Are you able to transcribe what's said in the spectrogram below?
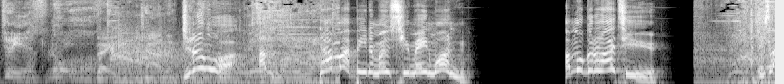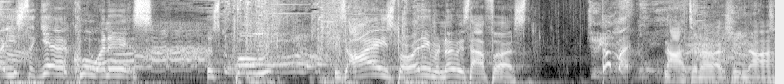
Do you know what? I'm, that might be the most humane one. I'm not gonna lie to you. It's like he's yeah, cool, and then it's just boom. His eyes though, I didn't even notice that at first. That might, nah, I don't know actually. Nah,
